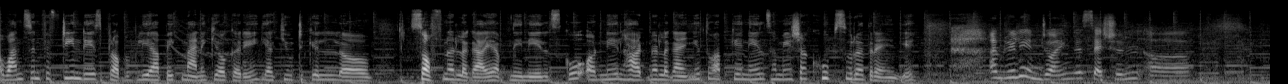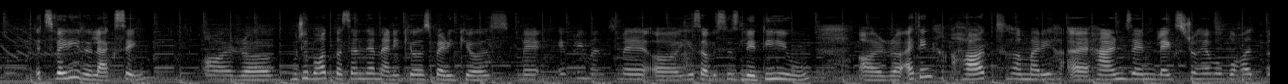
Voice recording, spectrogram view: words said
once in 15 days probably आप एक मैनिक्योर करें या क्यूटिकल सॉफ्टनर लगाएँ अपने नेल्स को और नेल हार्डनर लगाएँगे तो आपके नेल्स हमेशा खूबसूरत रहेंगे। I am really enjoying this session it's very relaxing और uh, मुझे बहुत पसंद है मैनिक्योर्स पेडिक्योर्स मैं एवरी मंथ में uh, ये सर्विसेज़ लेती ही हूँ। और आई uh, थिंक हाथ हमारे हैंड्स एंड लेग्स जो हैं वो बहुत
